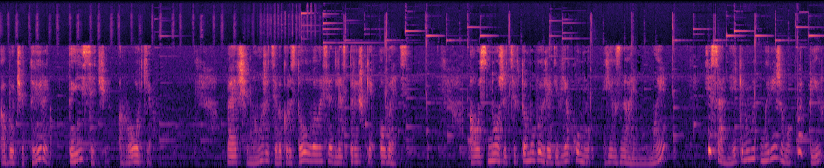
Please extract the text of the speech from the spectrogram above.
або чотири тисячі років. Перші ножиці використовувалися для стрижки овець. А ось ножиці в тому вигляді, в якому їх знаємо ми, ті самі, якими ми, ріжемо папір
